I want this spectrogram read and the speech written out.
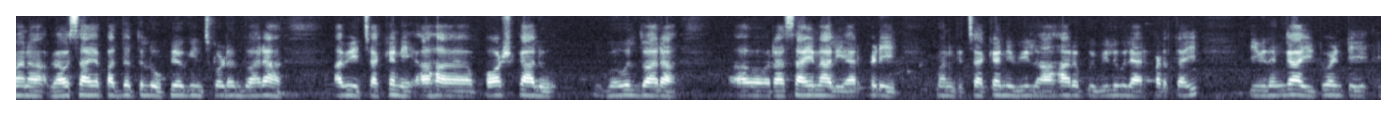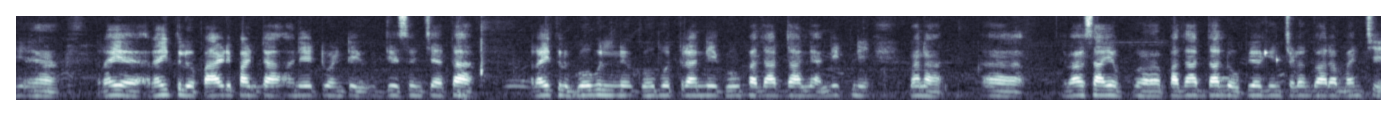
మన వ్యవసాయ పద్ధతుల్లో ఉపయోగించుకోవడం ద్వారా అవి చక్కని ఆహా పోషకాలు గోవుల ద్వారా రసాయనాలు ఏర్పడి మనకు చక్కని విలు ఆహారపు విలువలు ఏర్పడతాయి. ఈ విధంగా ఇటువంటి రై రైతులు పాడి పంట అనేటువంటి ఉద్దేశం చేత రైతులు గోవులను గోమూత్రాన్ని గో పదార్థాలని అన్నిటినీ మన వ్యవసాయ పదార్థాల్లో ఉపయోగించడం ద్వారా మంచి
